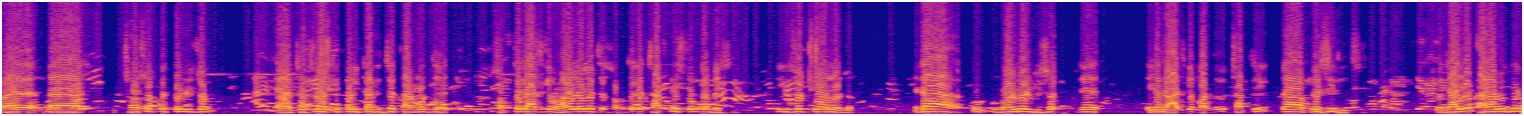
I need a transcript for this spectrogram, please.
প্রায় ছশো তেতাল্লিশ জন ছাত্রছাত্রী পরীক্ষা দিচ্ছে। তার মধ্যে সব থেকে আজকে ভালো লেগেছে সব থেকে ছাত্রীর সংখ্যা বেশি, তিনশো চুয়ান্ন জন। এটা খুব গর্বের বিষয় যে এখানে আজকে মাধ্যমিক ছাত্রীরা বেশি দিচ্ছে। তো যাই হোক আগামী দিন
